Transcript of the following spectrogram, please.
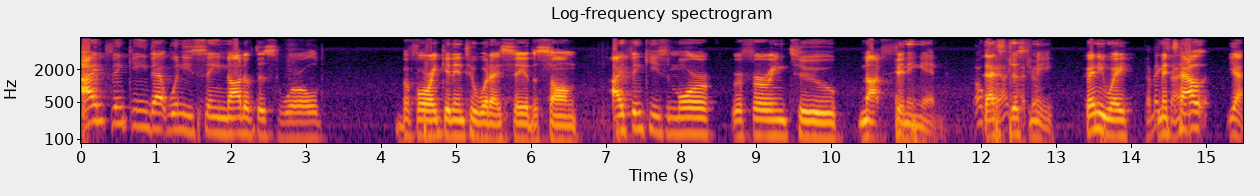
I'm thinking that when he's saying "not of this world," before I get into what I say of the song, I think he's more referring to not fitting in. Okay, That's I just gotcha. me. But anyway, makes sense. Metal, yeah,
